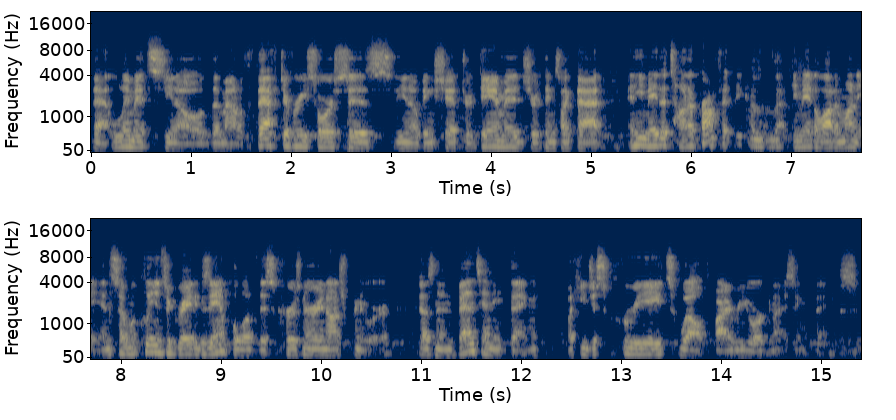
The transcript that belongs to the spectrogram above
that limits, you know, the amount of theft of resources, you know, being shipped or damaged or things like that. And he made a ton of profit because of that. He made a lot of money. And so McLean's a great example of this Kirznerian entrepreneur. Doesn't invent anything, but he just creates wealth by reorganizing things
